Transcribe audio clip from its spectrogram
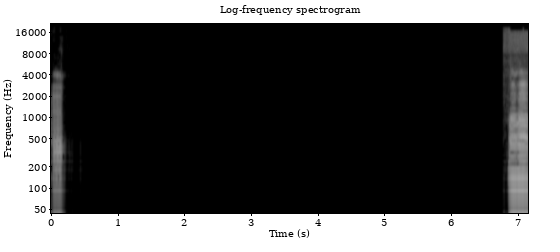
Mm. hmm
